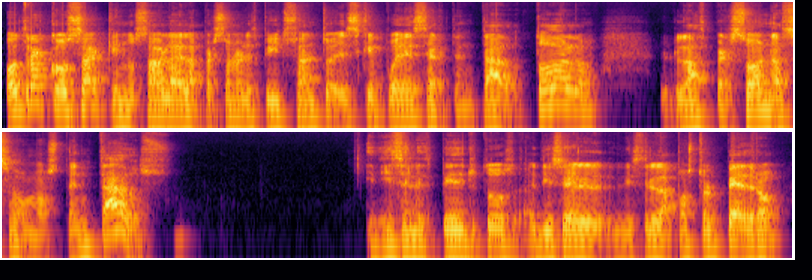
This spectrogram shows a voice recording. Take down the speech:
Otra cosa que nos habla de la persona del Espíritu Santo es que puede ser tentado. Todas las personas somos tentados. Y dice el Espíritu, dice el, dice el apóstol Pedro,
